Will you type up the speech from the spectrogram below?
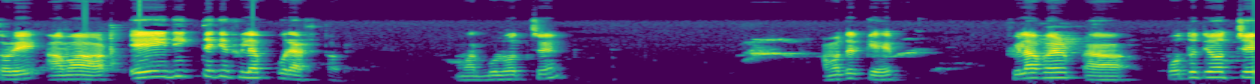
সরি আমার এই দিক থেকে ফিল করে আসতে হবে। আমার ভুল হচ্ছে। আমাদেরকে ফিল পদ্ধতি হচ্ছে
